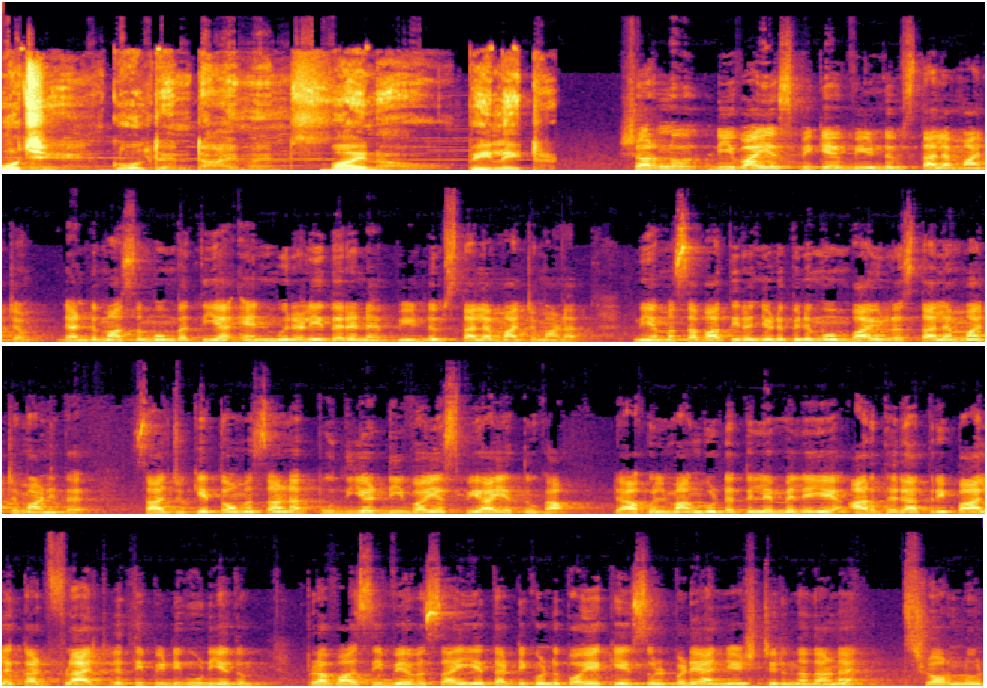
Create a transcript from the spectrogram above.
Boche gold and Diamonds. Buy now, pay later. Shoranur ഡിവൈഎസ്പിക്ക് വീണ്ടും സ്ഥലം മാറ്റം. രണ്ടു മാസം മുമ്പെത്തിയ എൻ മുരളീധരന് വീണ്ടും സ്ഥലം മാറ്റമാണ്. നിയമസഭാ തിരഞ്ഞെടുപ്പിന് മുമ്പായുള്ള സ്ഥലം മാറ്റമാണിത്. സാജു കെ തോമസ് ആണ് പുതിയ ഡിവൈഎസ്പി ആയെത്തുക. രാഹുൽ മാങ്കൂട്ടത്തിൽ എം എൽ എയെ അർദ്ധരാത്രി പാലക്കാട് ഫ്ളാറ്റിലെത്തി പിടികൂടിയതും പ്രവാസി വ്യവസായിയെ തട്ടിക്കൊണ്ടുപോയ കേസ് ഉൾപ്പെടെ അന്വേഷിച്ചിരുന്നതാണ് Shoranur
